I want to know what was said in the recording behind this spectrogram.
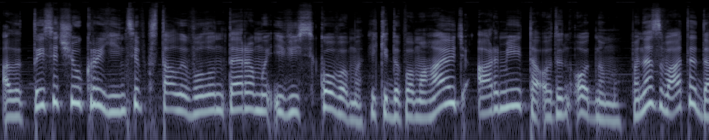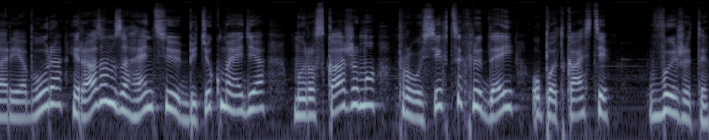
Але тисячі українців стали волонтерами і військовими, які допомагають армії та один одному. Мене звати Дар'я Бура, і разом з агенцією Бітюк Медіа ми розкажемо про усіх цих людей у подкасті Вижити.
